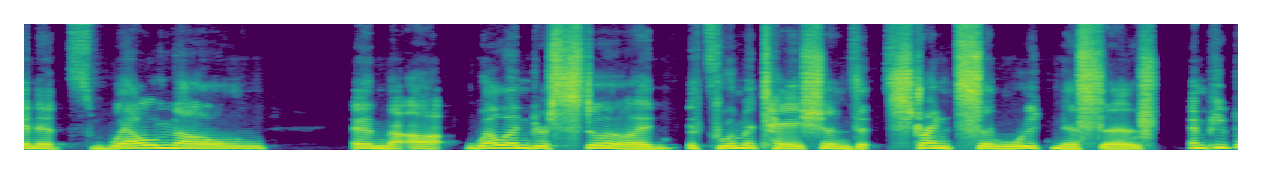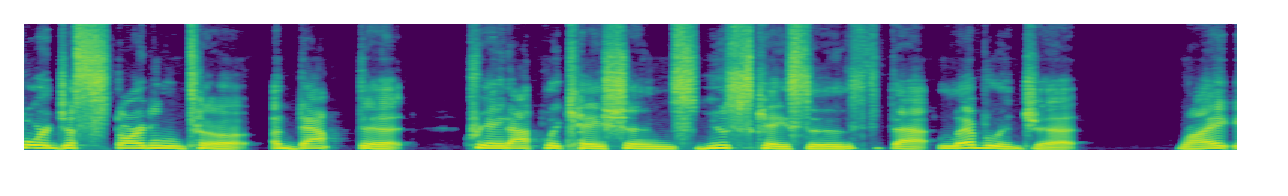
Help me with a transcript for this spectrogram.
and it's well known and uh, well understood its limitations, its strengths and weaknesses. And people are just starting to adapt it, create applications, use cases that leverage it, right?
